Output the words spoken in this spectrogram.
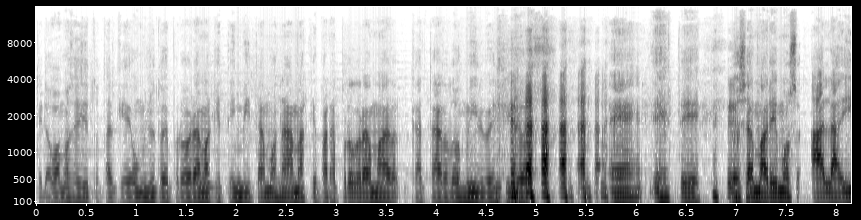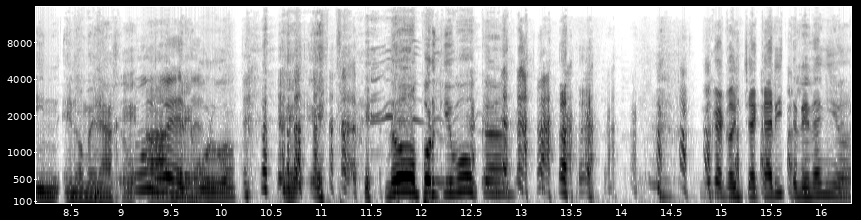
te lo vamos a decir, total queda un minuto de programa, que te invitamos nada más que para programar Qatar 2022. ¿eh? este, lo llamaremos Alain en homenaje Muy a Andrés buena. Burgo. Eh, este, No, porque Boca. Boca con Chacarita en el año.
